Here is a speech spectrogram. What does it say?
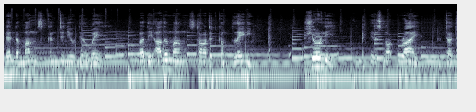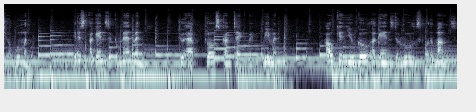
Then the monks continued their way, but the other monk started complaining. Surely it is not right to touch a woman. It is against the commandment to have close contact with women. How can you go against the rules for the monks?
